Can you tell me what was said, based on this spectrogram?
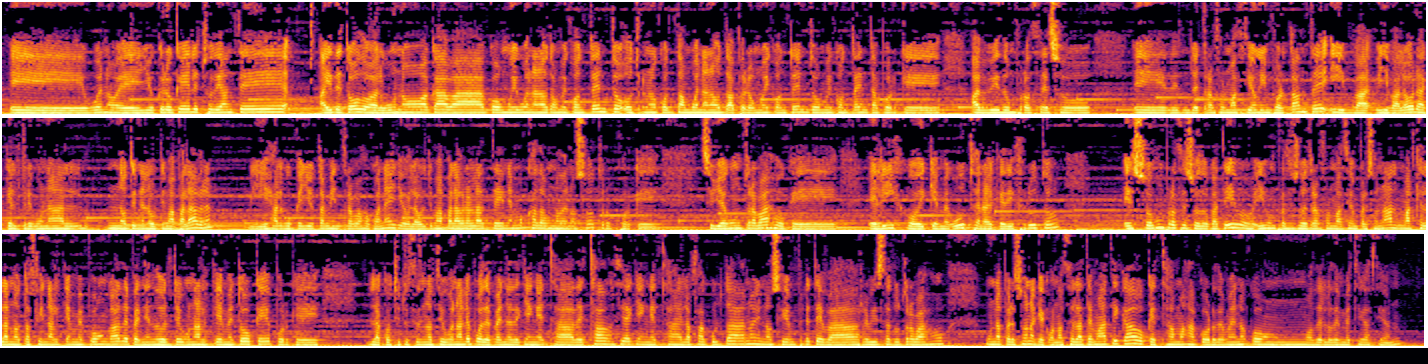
Eh, bueno, eh, yo creo que el estudiante hay de todo. Algunos acaba con muy buena nota, muy contento, otros no con tan buena nota, pero muy contento, muy contenta porque ha vivido un proceso eh, de, transformación importante y, y valora que el tribunal no tiene la última palabra. Y es algo que yo también trabajo con ellos. La última palabra la tenemos cada uno de nosotros, porque si yo hago un trabajo que elijo y que me gusta, en el que disfruto, eso es un proceso educativo y es un proceso de transformación personal, más que la nota final que me ponga, dependiendo del tribunal que me toque, porque la constitución de los tribunales pues depende de quién está de estancia, quién está en la facultad, ¿no? Y no siempre te va a revisar tu trabajo una persona que conoce la temática o que está más acorde o menos con un modelo de investigación. ¿no?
